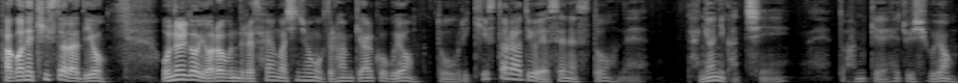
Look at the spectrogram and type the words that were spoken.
박원의 Kiss the Radio. 오늘도 여러분들의 사연과 신청곡들 함께 할 거고요. 또 우리 Kiss the Radio SNS도 네, 당연히 같이 네, 또 함께 해 주시고요.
